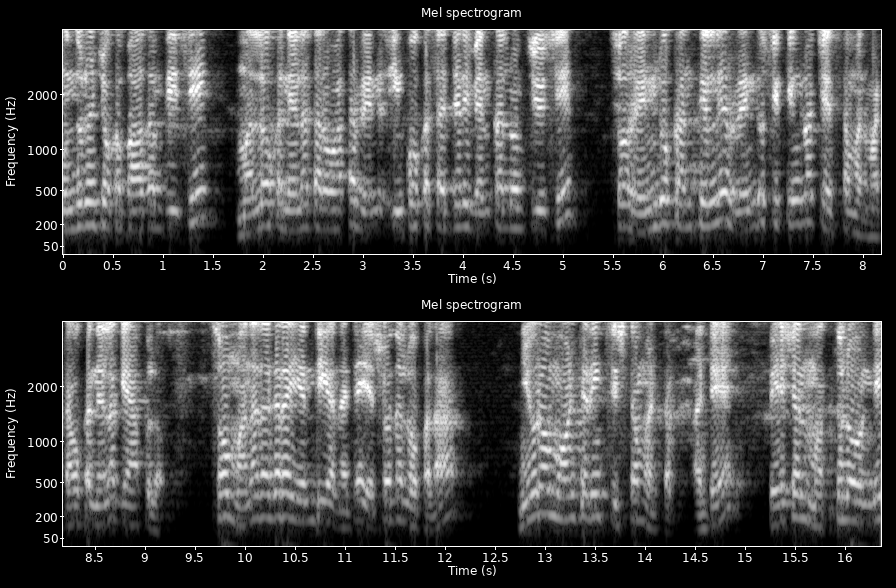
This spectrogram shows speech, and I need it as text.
ముందు నుంచి ఒక భాగం తీసి మళ్ళీ ఒక నెల తర్వాత రెండు ఇంకొక సర్జరీ వెనకాల నుంచి చూసి సో రెండు కంతిల్ని రెండు సిట్టింగ్లో చేస్తాం అనమాట ఒక నెల గ్యాప్లో సో మన దగ్గర ఏంటి అని అంటే యశోద లోపల న్యూరో మానిటరింగ్ సిస్టమ్ అంటాం. అంటే పేషెంట్ మత్తులో ఉండి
